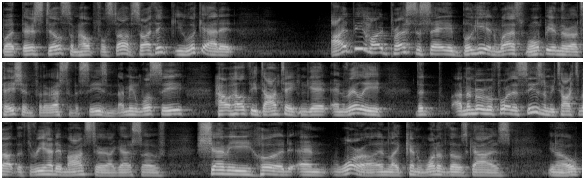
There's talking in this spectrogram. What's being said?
but there's still some helpful stuff. So I think you look at it. I'd be hard pressed to say Boogie and Wes won't be in the rotation for the rest of the season. I mean, we'll see how healthy Donte can get, and really, the I remember before the season we talked about the three-headed monster, I guess, of Semi, Hood, and Nwora, and like, can one of those guys, you know,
